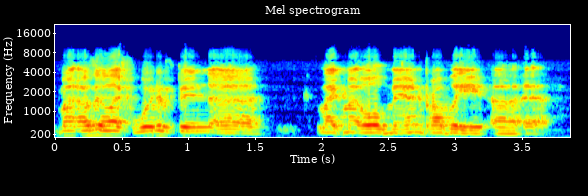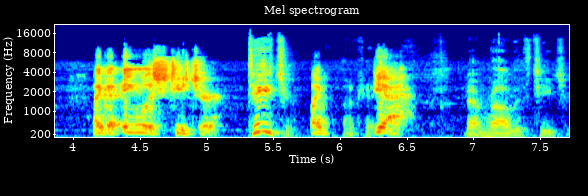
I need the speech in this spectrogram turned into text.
My other life would have been uh, like my old man, probably uh, uh, like an English teacher. Teacher. Like, Okay. yeah, Nothing wrong with teacher.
